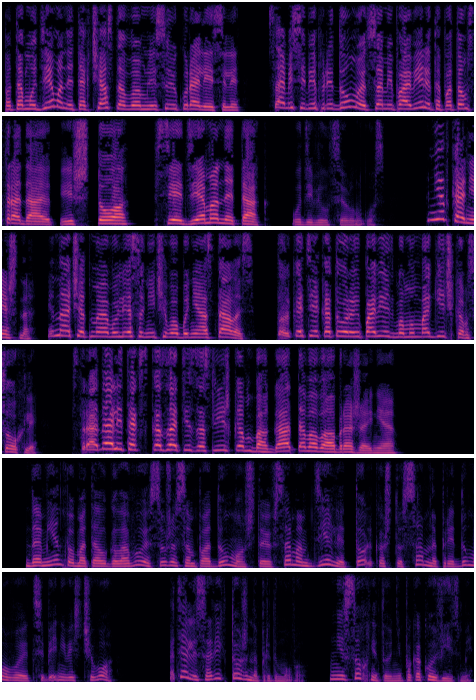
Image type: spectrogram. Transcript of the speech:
потому демоны так часто в моем лесу и куролесили. Сами себе придумают, сами поверят, а потом страдают». «И что, все демоны так?» — удивился Рунгус. «Нет, конечно, иначе от моего леса ничего бы не осталось. Только те, которые по ведьмам и магичкам сохли. Страдали, так сказать, из-за слишком богатого воображения». Дамьен помотал головой и с ужасом подумал, что и в самом деле только что сам напридумывает себе не весь чего. Хотя лесовик тоже напридумывал. Не сохнет он ни по какой ведьме.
